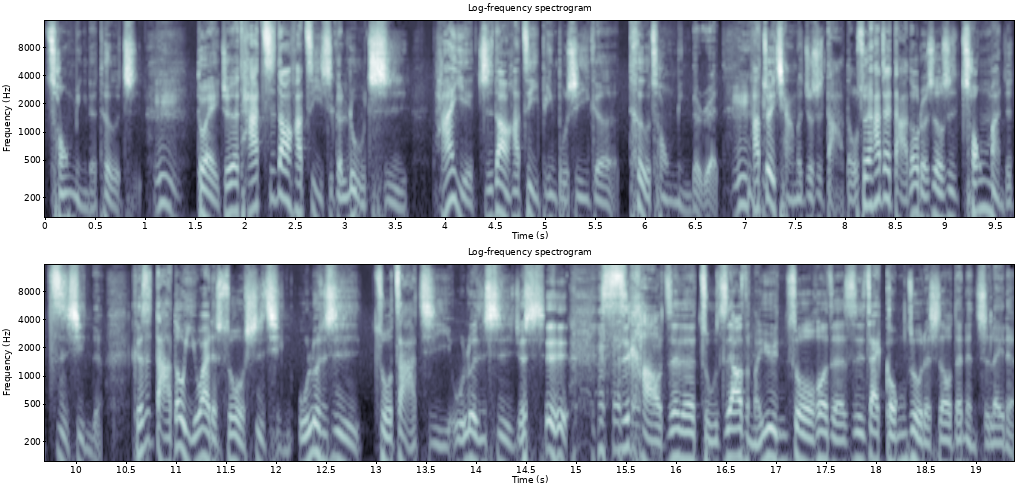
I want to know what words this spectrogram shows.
聪明的特质。嗯，对，就是他知道他自己是个路痴。他也知道他自己并不是一个特聪明的人，他最强的就是打斗，所以他在打斗的时候是充满着自信的。可是打斗以外的所有事情，无论是做炸鸡，无论是就是思考这个组织要怎么运作，或者是在工作的时候等等之类的，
